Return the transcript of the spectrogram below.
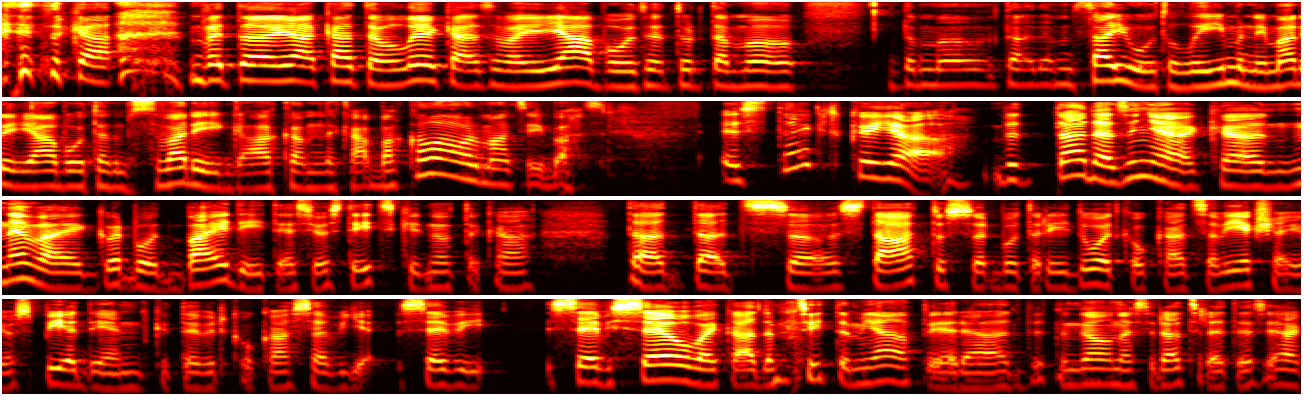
kā, bet, jā, kā tev liekas, vai jābūt tur tam. Tam tādam sajūtu līmenim arī jābūt tādam svarīgākam nekā bakalaura mācībās. Es teiktu, ka jā, bet tādā ziņā, ka nevajag varbūt baidīties, jo es ticu, ka nu, tā kā, tā, tāds uh, status varbūt arī dod kaut kādu savu iekšējo spiedienu, ka tev ir kaut kā sevi, sevi, sevi sev vai kādam citam jāpierāda. Bet nu, galvenais ir atcerēties, jā,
